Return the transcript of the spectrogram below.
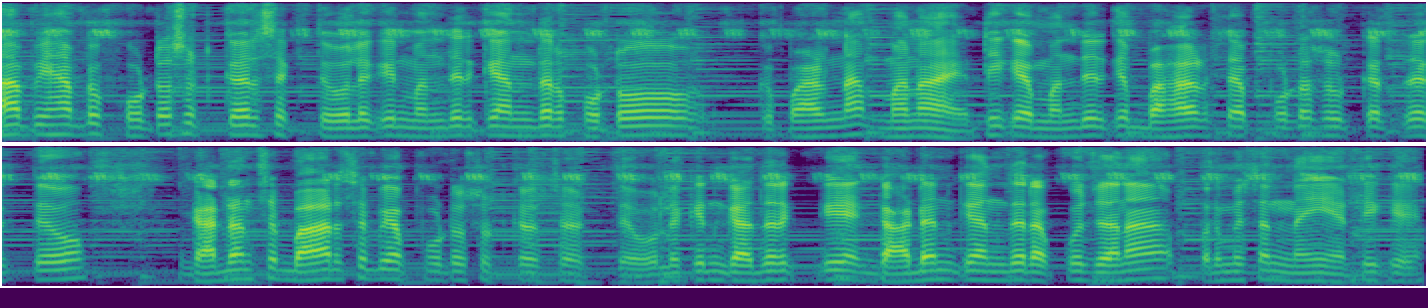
आप यहाँ पे फ़ोटो शूट कर सकते हो, लेकिन मंदिर के अंदर फ़ोटो पाड़ना मना है, ठीक है? मंदिर के बाहर से आप फ़ोटो शूट कर सकते हो गार्डन से बाहर से भी आप फ़ोटो शूट कर सकते हो, लेकिन गार्डन के गार्डन के अंदर आपको जाना परमिशन नहीं है, ठीक है?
